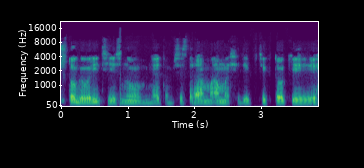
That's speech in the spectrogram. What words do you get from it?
Что говорить, есть, ну, у меня там сестра, мама сидит в ТикТоке и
